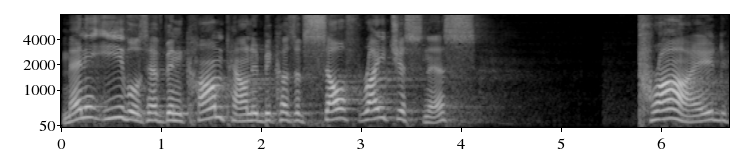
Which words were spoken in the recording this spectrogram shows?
Many evils have been compounded because of self righteousness pride,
